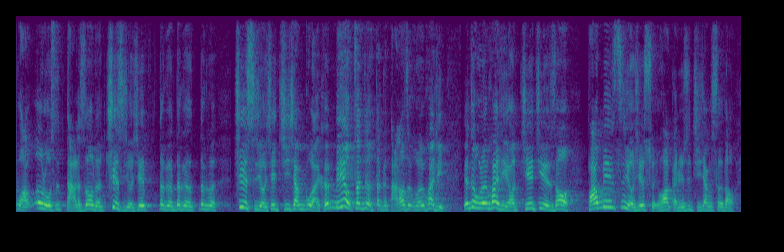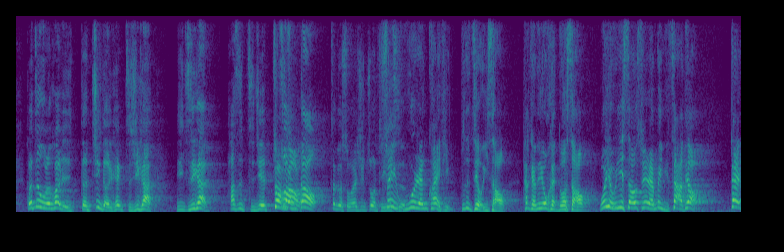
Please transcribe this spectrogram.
往俄罗斯打的时候呢，确实有些那个那个那个，确实有些机枪过来，可能没有真正那个打到这个无人快艇。你看这无人快艇哦，接近的时候，旁边是有些水花，感觉是机枪射到。可是这无人快艇的记者，你可以仔细看，你仔细看。它是直接撞到这个所谓去做停止，所以无人快艇不是只有一艘，它可能有很多艘。我有一艘虽然被你炸掉，但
